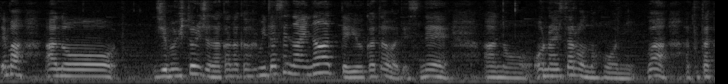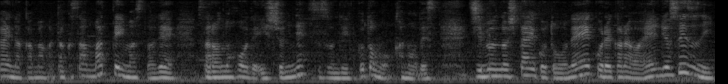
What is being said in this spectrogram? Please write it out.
でまああのー自分一人じゃなかなか踏み出せないなっていう方はですねあのオンラインサロンの方には温かい仲間がたくさん待っていますのでサロンの方で一緒にね進んでいくことも可能です自分のしたいことをねこれからは遠慮せずに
